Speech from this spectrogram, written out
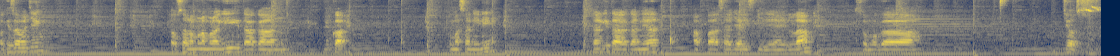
Oke sahabat mancing, tak usah lama-lama lagi kita akan buka kemasan ini dan kita akan lihat apa saja isinya di dalam. Semoga jos.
